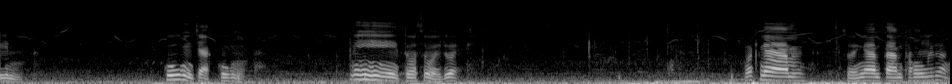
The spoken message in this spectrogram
ดิ้น กุ้งจากกุ้ง นี่ตัวสวยด้วย งดงาม สวยงามตามท้องเรื่อง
